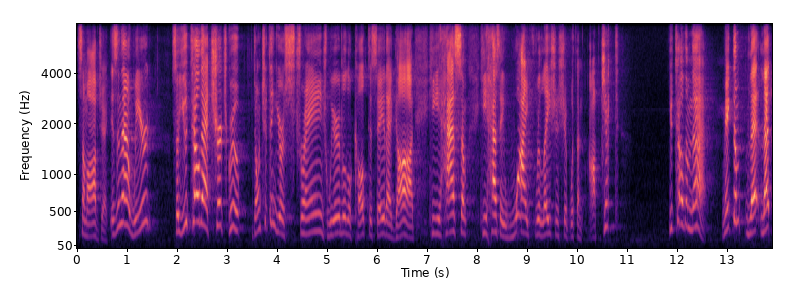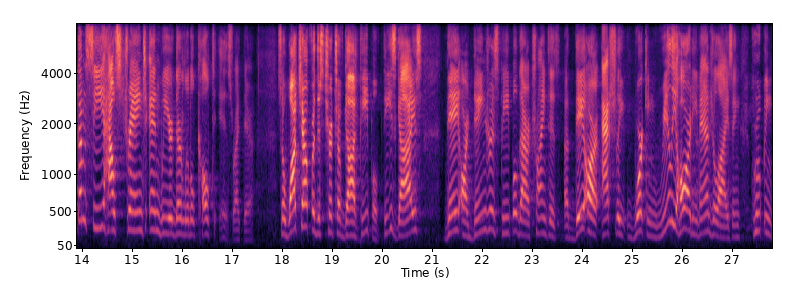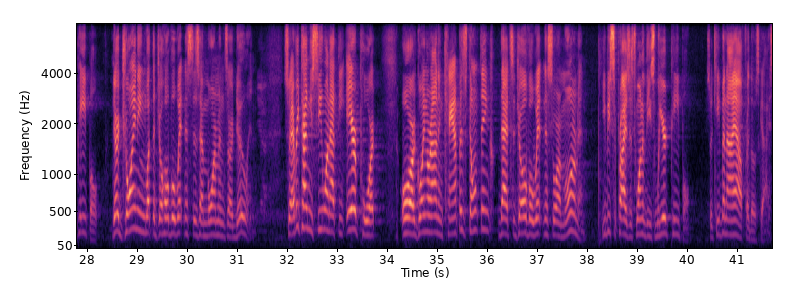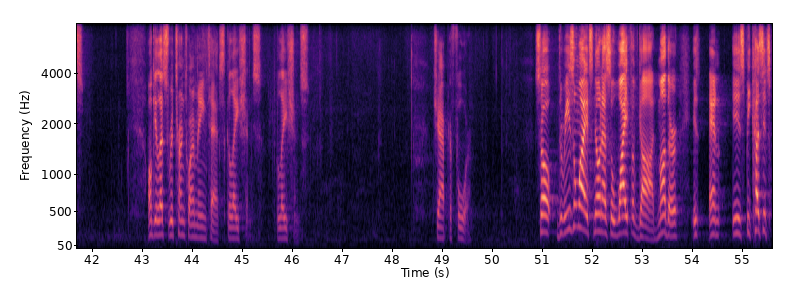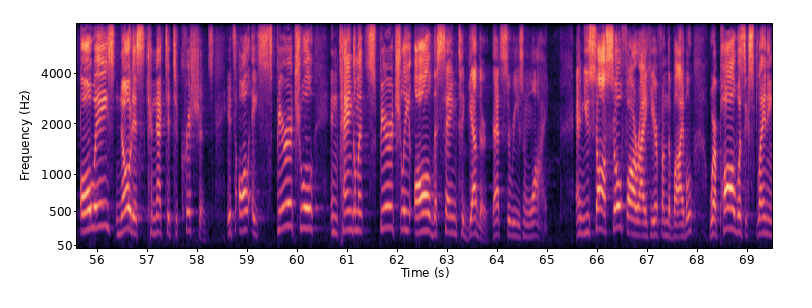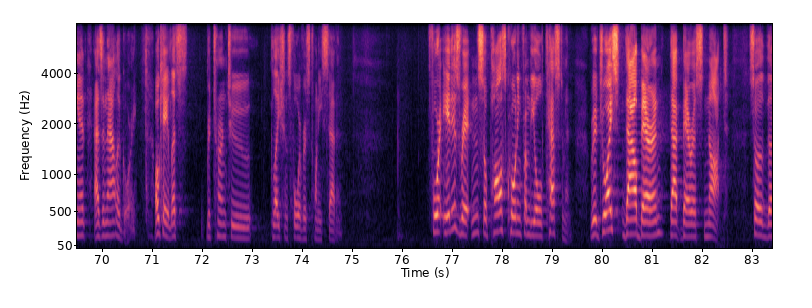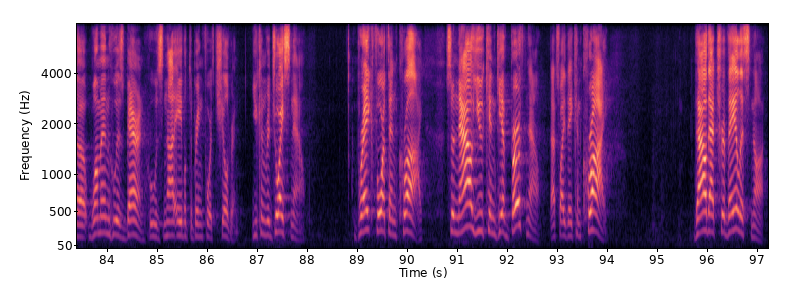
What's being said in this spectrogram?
some object. Isn't that weird? So you tell that church group, don't you think you're a strange, weird little cult to say that God, He has some, He has a wife relationship with an object? You tell them that. Make them, let, let them see how strange and weird their little cult is right there. So watch out for this Church of God people. These guys, they are dangerous people that are trying to, uh, they are actually working really hard evangelizing, grouping people. They're joining what the Jehovah Witnesses and Mormons are doing. So every time you see one at the airport or going around in campus, don't think that's a Jehovah Witness or a Mormon. You'd be surprised it's one of these weird people. So keep an eye out for those guys. Okay, let's return to our main text, Galatians. Galatians chapter 4. So the reason why it's known as the wife of God, mother, is, and is because it's always, notice, connected to Christians. It's all a spiritual entanglement, spiritually all the same together. That's the reason why. And you saw so far right here from the Bible where Paul was explaining it as an allegory. Okay, let's return to Galatians 4, verse 27. For it is written, so Paul's quoting from the Old Testament Rejoice, thou barren, that bearest not. So the woman who is barren, who is not able to bring forth children, you can rejoice now. Break forth and cry. So now you can give birth now. That's why they can cry. Thou that travailest not.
